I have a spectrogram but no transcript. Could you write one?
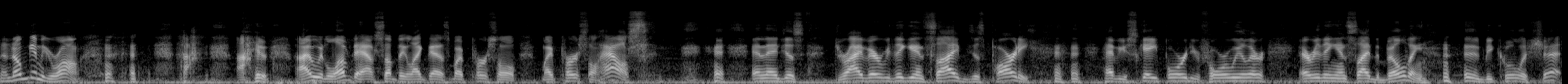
now, don't get me wrong. I, I would love to have something like that as my personal my personal house, and then just drive everything inside, just party, have your skateboard, your four wheeler, everything inside the building. It'd be cool as shit.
